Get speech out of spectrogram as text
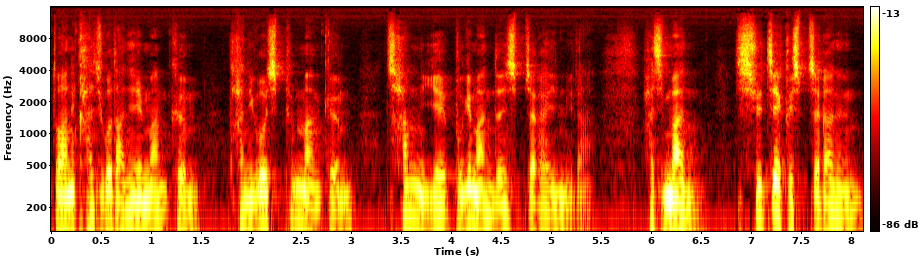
또한 가지고 다닐 만큼 다니고 싶은 만큼 참 예쁘게 만든 십자가입니다. 하지만 실제 그 십자가는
